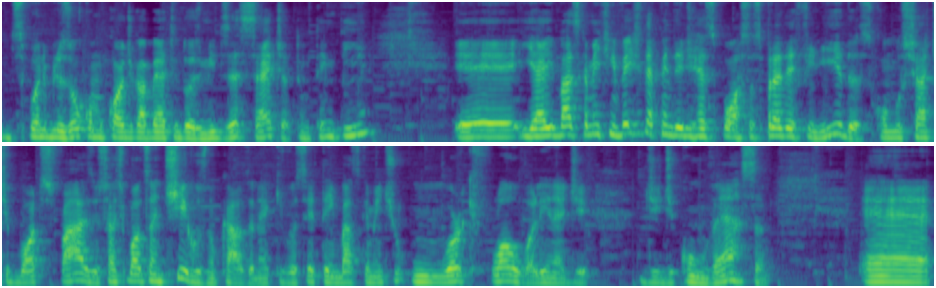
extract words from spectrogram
disponibilizou como código aberto em 2017, há tem um tempinho. É, e aí, basicamente, em vez de depender de respostas pré-definidas, como os chatbots fazem, os chatbots antigos, no caso, né, que você tem basicamente um workflow ali, né, de, de, de conversa, é,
